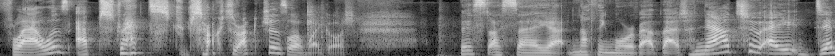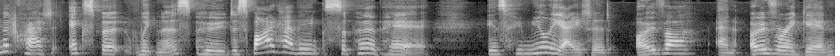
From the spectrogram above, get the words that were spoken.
Flowers, abstract st- structures? Oh my gosh. Best I say uh, nothing more about that. Now to a Democrat expert witness who, despite having superb hair, is humiliated over and over again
